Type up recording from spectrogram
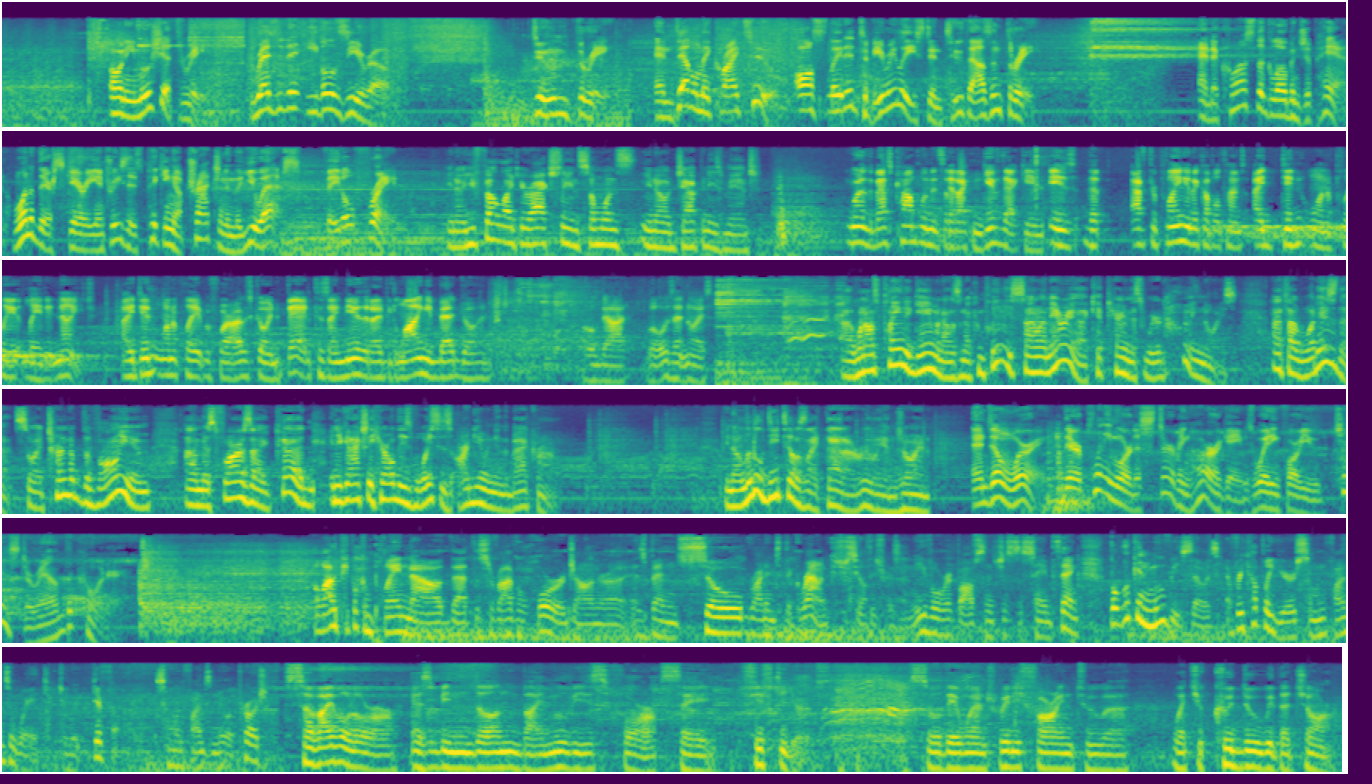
Onimusha 3, Resident Evil 0, Doom 3, and Devil May Cry 2, all slated to be released in 2003. And across the globe in Japan, one of their scary entries is picking up traction in the US Fatal Frame. You know, you felt like you're actually in someone's, you know, Japanese mansion. One of the best compliments that I can give that game is that after playing it a couple times, I didn't want to play it late at night. I didn't want to play it before I was going to bed because I knew that I'd be lying in bed going, oh god, what was that noise? Uh, when I was playing the game and I was in a completely silent area, I kept hearing this weird humming noise. I thought, what is that? So I turned up the volume um, as far as I could, and you could actually hear all these voices arguing in the background. You know, little details like that I really enjoy. And don't worry, there are plenty more disturbing horror games waiting for you just around the corner. A lot of people complain now that the survival horror genre has been so run into the ground because you see all these Resident Evil ripoffs and it's just the same thing. But look in movies though, it's every couple of years someone finds a way to do it differently. Someone finds a new approach. Survival horror has been done by movies for, say, 50 years. So they went really far into uh, what you could do with that jar.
